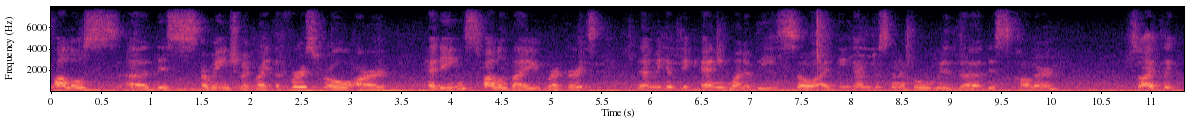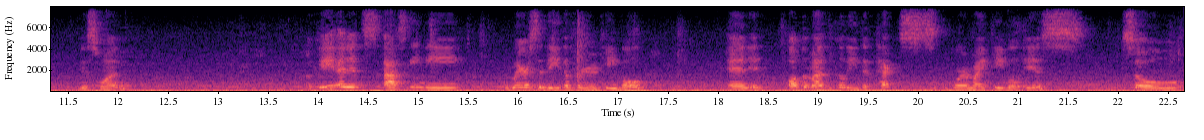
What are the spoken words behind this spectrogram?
follows uh, this arrangement, right? The first row are headings followed by records. Then we can pick any one of these. So I think I'm just gonna go with uh, this color. So I click this one. Okay, and it's asking me where's the data for your table. And it automatically detects where my table is. So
